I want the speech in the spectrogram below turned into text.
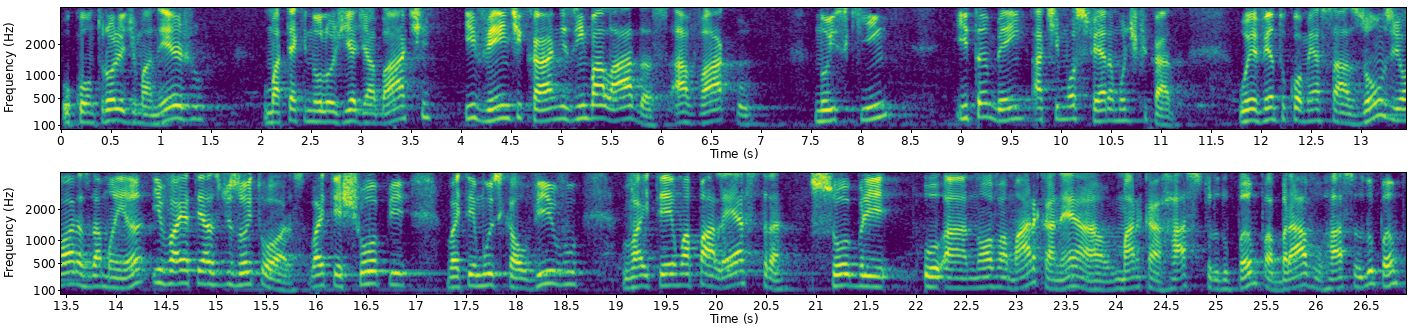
o controle de manejo, uma tecnologia de abate e vende carnes embaladas a vácuo no skin e também atmosfera modificada. O evento começa às 11 horas da manhã e vai até às 18 horas. Vai ter chopp, vai ter música ao vivo, vai ter uma palestra sobre a nova marca, né, a marca Rastro do Pampa, Bravo Rastro do Pampa,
